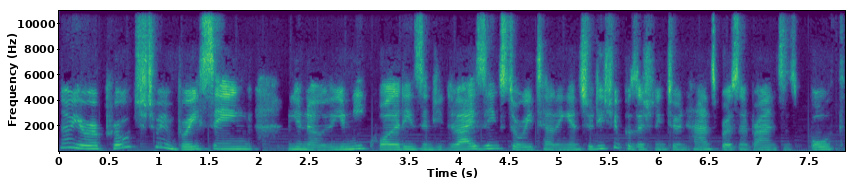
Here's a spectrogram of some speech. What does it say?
no, your approach to embracing, you know, the unique qualities and utilizing storytelling and strategic positioning to enhance personal brands is both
